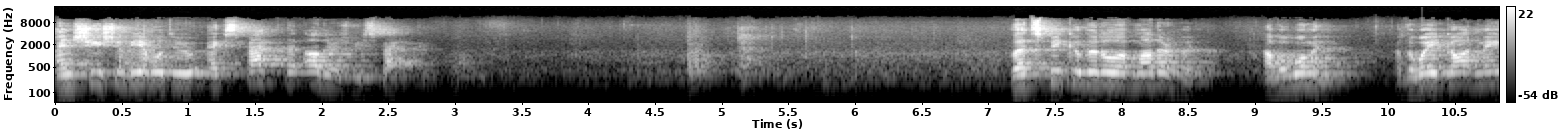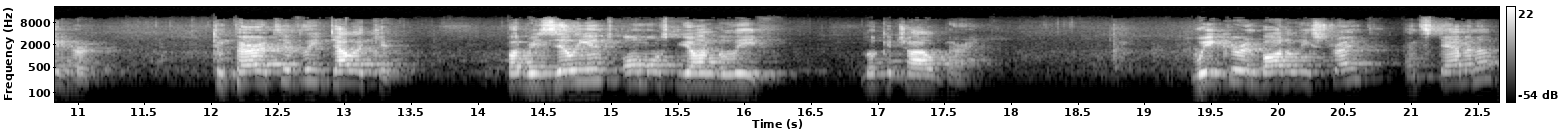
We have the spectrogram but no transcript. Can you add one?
and she should be able to expect that others respect it. Let's speak a little of motherhood, of a woman, of the way God made her. Comparatively delicate, but resilient almost beyond belief. Look at childbearing. Weaker in bodily strength and stamina,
